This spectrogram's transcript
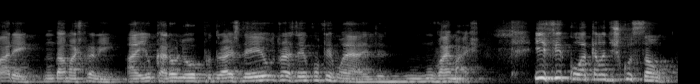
parei, não dá mais para mim. Aí o cara olhou para o Drysdale, o Drysdale confirmou, é, ele não vai mais. E ficou aquela discussão.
